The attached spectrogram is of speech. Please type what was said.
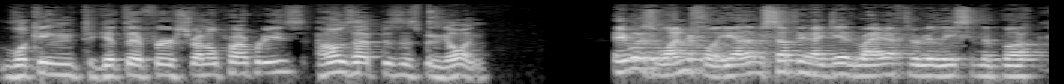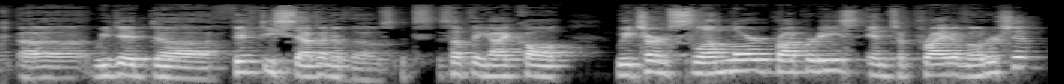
looking to get their first rental properties. How has that business been going? It was wonderful. Yeah, that was something I did right after releasing the book. Uh, we did uh, 57 of those. It's something I call we turned slumlord properties into pride of ownership,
